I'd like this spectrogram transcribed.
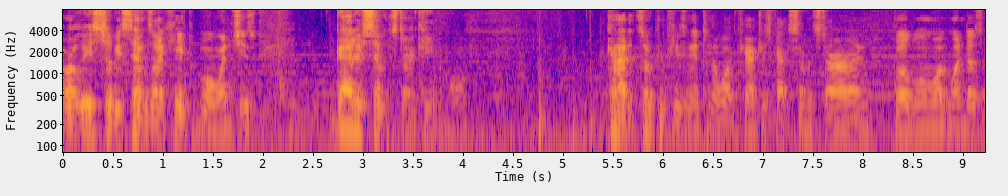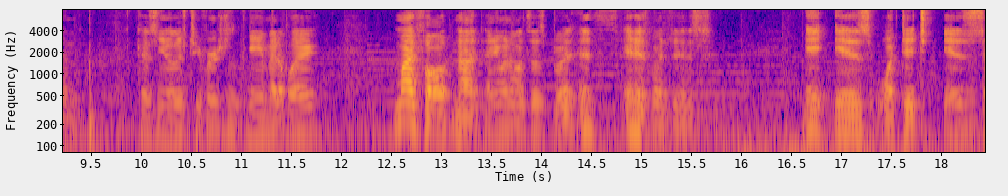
or at least she'll be seven star capable when she's got her seven star capable. God, it's so confusing to tell what characters got seven star on global and what one doesn't, because you know there's two versions of the game that I play. My fault, not anyone else's, but it's it is what it is. It is what it is.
